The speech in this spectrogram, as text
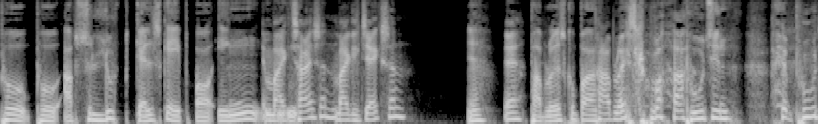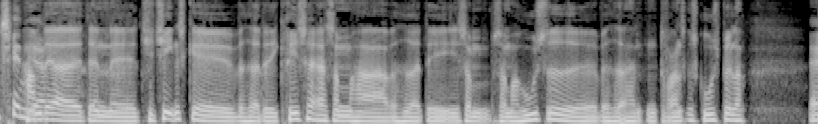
på, på absolut galskab og ingen... Mike Tyson, Michael Jackson, Ja. Ja. Pablo Escobar. Pablo Escobar, Putin. Putin, Ham ja. der, øh, den øh, tjetjenske, hvad hedder det, krigsherre, som har, hvad hedder det, som, som har huset, øh, hvad hedder han, den franske skuespiller, Øh,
